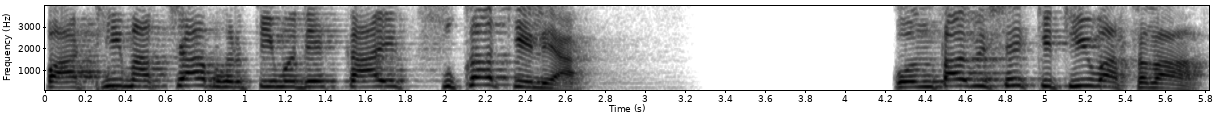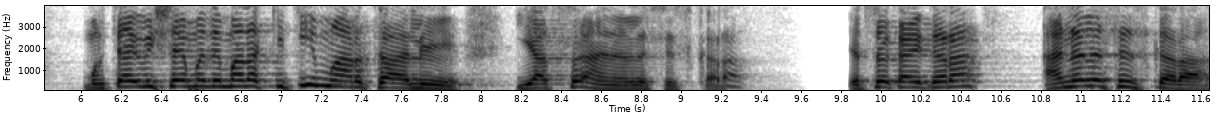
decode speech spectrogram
पाठीमागच्या भरतीमध्ये काय चुका केल्या? कोणता विषय किती वाचला? मग त्या विषयामध्ये मला किती मार्क आले? याचं अनालिसिस करा. याचं काय करा? अनालिसिस करा.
